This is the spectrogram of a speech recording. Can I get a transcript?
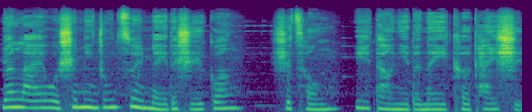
原来我生命中最美的时光，是从遇到你的那一刻开始。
